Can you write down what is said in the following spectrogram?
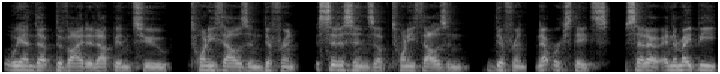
we end up divided up into 20,000 different citizens of 20,000 different network states set out. And there might be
